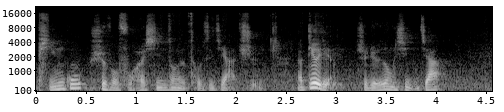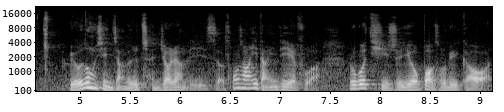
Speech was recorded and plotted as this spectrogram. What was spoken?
评估是否符合心中的投资价值。那第二点是流动性加。流动性讲的是成交量的意思。通常一档 ETF 啊，如果体质优、报酬率高啊，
